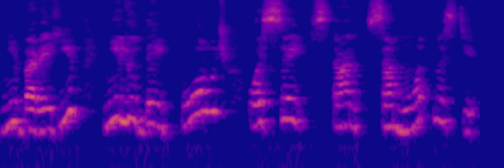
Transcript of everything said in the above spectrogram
ні берегів, ні людей поруч. Ось цей стан самотності,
